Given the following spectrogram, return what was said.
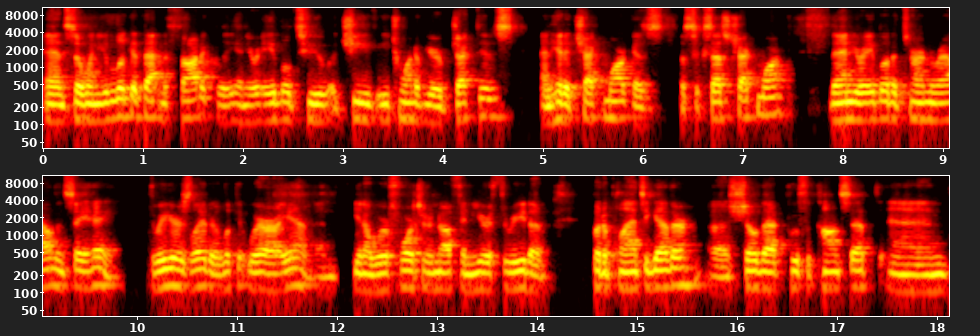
And so when you look at that methodically and you're able to achieve each one of your objectives and hit a check mark as a success check mark, then you're able to turn around and say, hey, three years later, look at where I am. And, you know, we're fortunate enough in year three to put a plan together, uh, show that proof of concept, and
